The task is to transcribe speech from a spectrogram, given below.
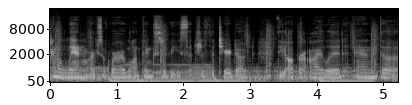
kind of landmarks of where I want things to be such as the tear duct, the upper eyelid, and the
